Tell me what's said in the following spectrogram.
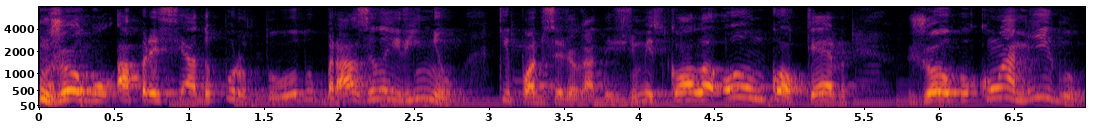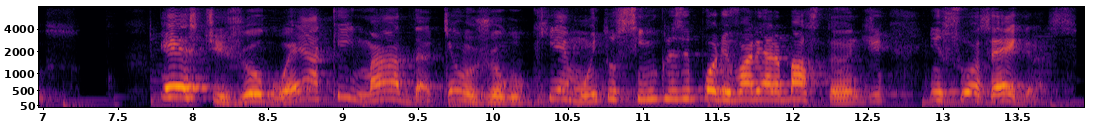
um jogo apreciado por todo brasileirinho, que pode ser jogado desde uma escola ou em qualquer jogo com amigos. Este jogo é a Queimada, que é um jogo que é muito simples e pode variar bastante em suas regras.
